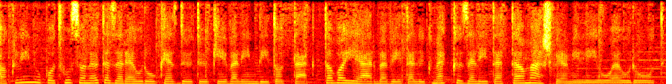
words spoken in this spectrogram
A Cleanupot 25 ezer euró kezdőtőkével indították, tavalyi árbevételük megközelítette a másfél millió eurót.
